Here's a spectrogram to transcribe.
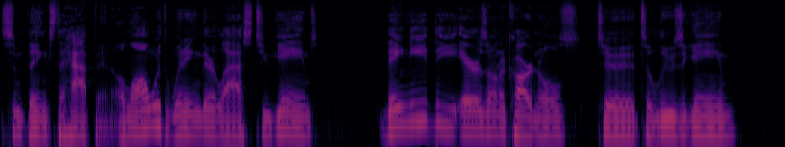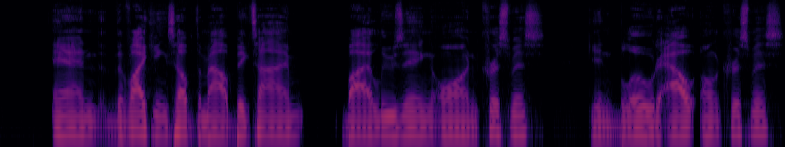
some things to happen. Along with winning their last two games, they need the Arizona Cardinals to to lose a game and the Vikings helped them out big time by losing on Christmas getting blowed out on Christmas.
